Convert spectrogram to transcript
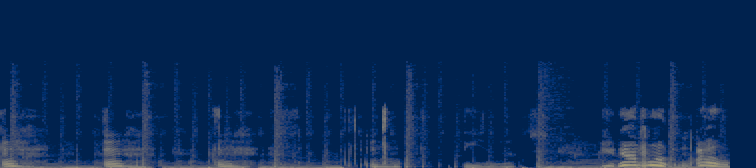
eh, eh, These nuts. Bro,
